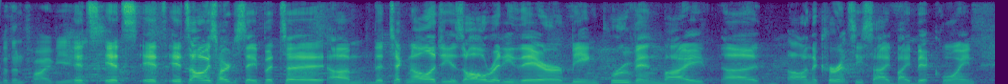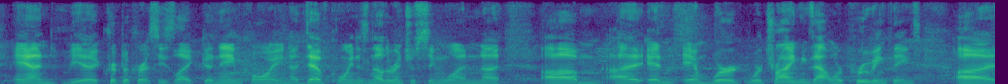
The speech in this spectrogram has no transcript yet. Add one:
within five years. It's it's it's it's always hard to say, but uh, um, the technology is already there, being proven by uh, on the currency side by Bitcoin and via cryptocurrencies like uh, Namecoin. Uh, Devcoin is another interesting one, uh, um, uh, and and we're we're trying things out and we're proving things. Uh,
